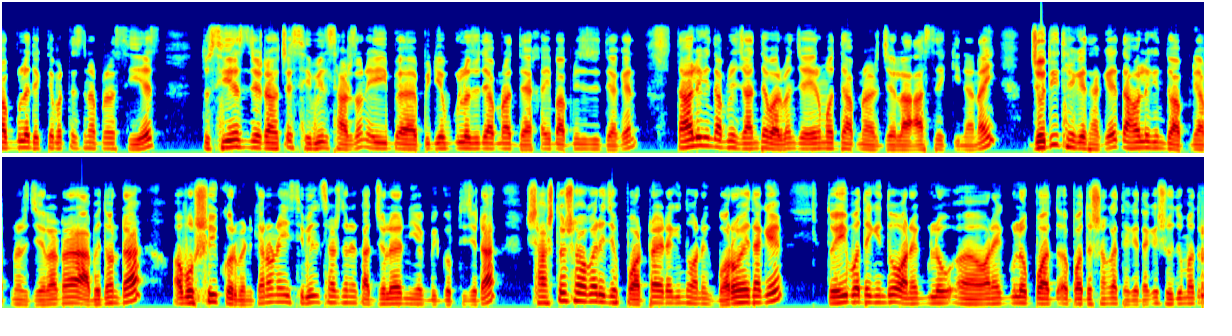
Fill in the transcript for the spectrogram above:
সবগুলো দেখতে পারতেছেন আপনারা সিএস তো সিএস যেটা হচ্ছে সিভিল সার্জন এই পিডিএফগুলো যদি আমরা দেখাই বা আপনি যদি দেখেন, তাহলে কিন্তু আপনি জানতে পারবেন যে এর মধ্যে আপনার জেলা আছে কি না নাই। যদি থেকে থাকে, তাহলে কিন্তু আপনি আপনার জেলাটার আবেদনটা অবশ্যই করবেন। কেননা এই সিভিল সার্জনের কার্যালয়ের নিয়োগ বিজ্ঞপ্তি যেটা, স্বাস্থ্য সহকারী যে পদটা, এটা কিন্তু অনেক বড় হয়ে থাকে। তো এই পদে কিন্তু অনেকগুলো অনেকগুলো পদ, পদের সংখ্যা থেকে থাকে। শুধুমাত্র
